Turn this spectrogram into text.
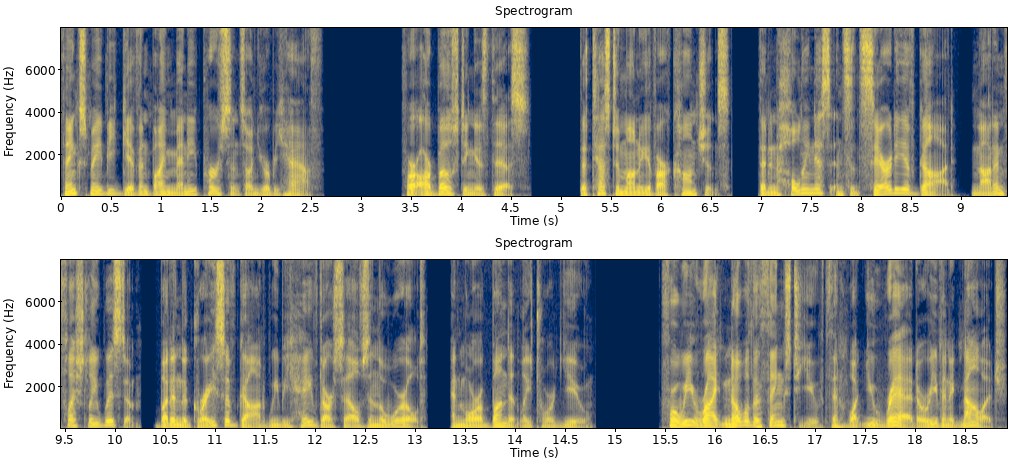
thanks may be given by many persons on your behalf. For our boasting is this the testimony of our conscience, that in holiness and sincerity of God, not in fleshly wisdom, but in the grace of God, we behaved ourselves in the world, and more abundantly toward you. For we write no other things to you than what you read or even acknowledge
